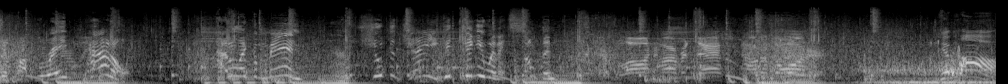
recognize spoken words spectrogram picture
Are you Yeah. doing, hip hop Ray? Paddle. Paddle like a man. Shoot the chain. Get jiggy with it. Something. They're blowing Harvard's ass out of the water. Jamal,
